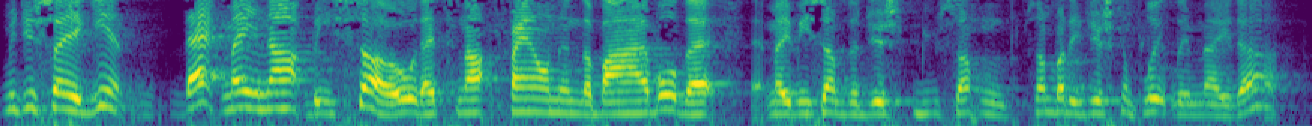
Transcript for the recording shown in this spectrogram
let me just say again, that may not be so. That's not found in the Bible. That, that may be something just, something somebody just completely made up.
